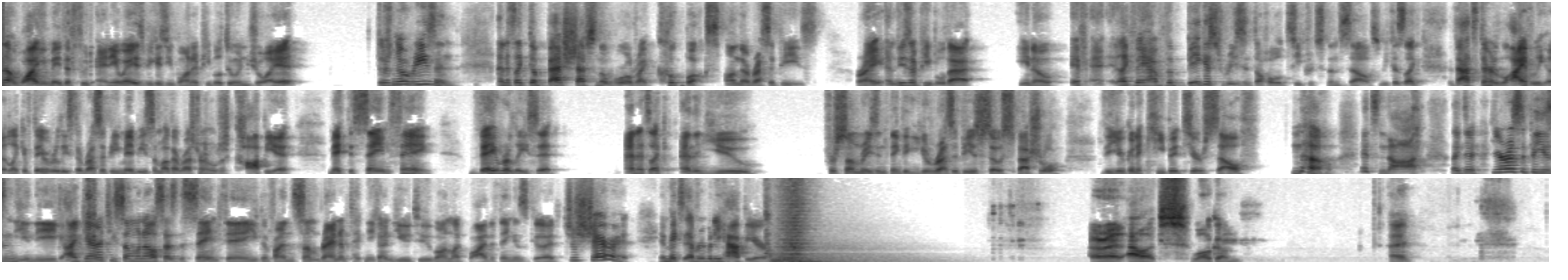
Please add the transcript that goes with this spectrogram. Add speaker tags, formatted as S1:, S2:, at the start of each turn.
S1: that why you made the food anyway? Is because you wanted people to enjoy it? There's no reason. And it's like the best chefs in the world write cookbooks on their recipes, right? And these are people that, you know, if like they have the biggest reason to hold secrets to themselves because like that's their livelihood. Like if they release the recipe, maybe some other restaurant will just copy it, make the same thing. They release it, and it's like, and then you, for some reason, think that your recipe is so special that you're going to keep it to yourself no, it's not. Like the, your recipe isn't unique. I guarantee someone else has the same thing. You can find some random technique on YouTube on like why the thing is good. Just share it. It makes everybody happier.
S2: All right, Alex, welcome.
S1: Hey.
